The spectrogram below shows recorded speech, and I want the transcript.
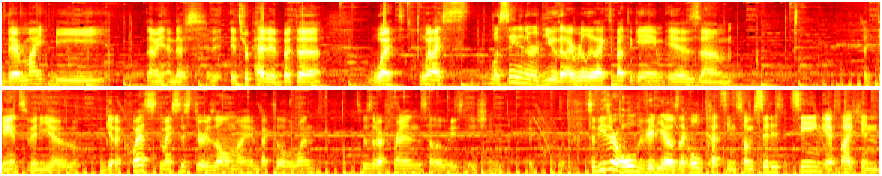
there might be I mean, and there's it's repetitive, but the what what I was saying in the review that I really liked about the game is um, a dance video. Get a quest. My sister is all mine. Back to level one. Let's visit our friends. Hello, Waystation. So these are old videos, like old cutscenes. So I'm seeing if I can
